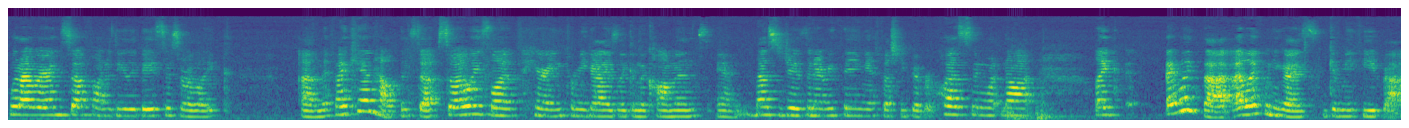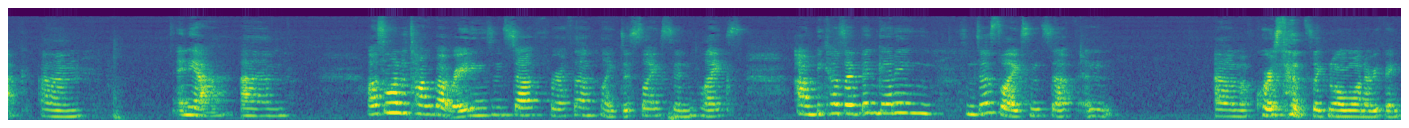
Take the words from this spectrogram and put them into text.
what I wear and stuff on a daily basis or like um, if I can help and stuff. So I always love hearing from you guys like in the comments and messages and everything, especially if you have requests and whatnot. Like, I like that. I like when you guys give me feedback. Um, and yeah, um, I also want to talk about ratings and stuff for them, like dislikes and likes, um, because I've been getting some dislikes and stuff, and um, of course that's like normal and everything.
